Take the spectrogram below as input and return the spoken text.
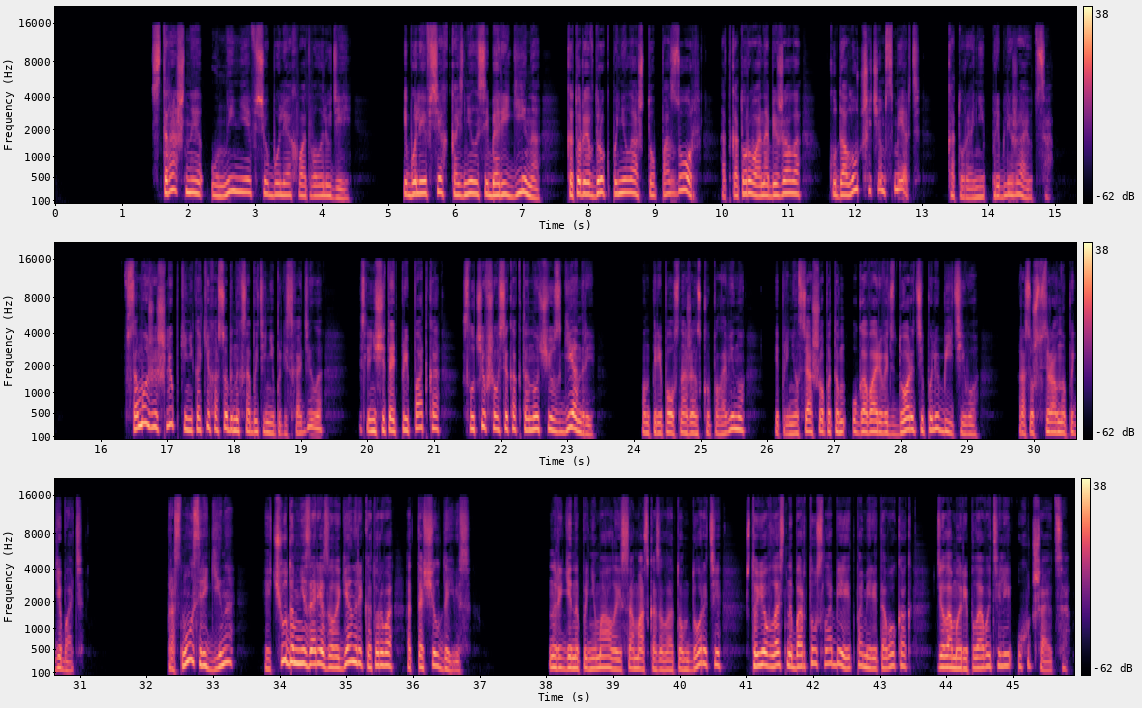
Страшное уныние все более охватывало людей. И более всех казнила себя Регина, которая вдруг поняла, что позор, от которого она бежала, куда лучше, чем смерть, к которой они приближаются. В самой же шлюпке никаких особенных событий не происходило, если не считать припадка, случившегося как-то ночью с Генри. Он переполз на женскую половину — и принялся шепотом уговаривать Дороти полюбить его, раз уж все равно погибать. Проснулась Регина и чудом не зарезала Генри, которого оттащил Дэвис. Но Регина понимала и сама сказала о том Дороти, что ее власть на борту слабеет по мере того, как дела мореплавателей ухудшаются.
